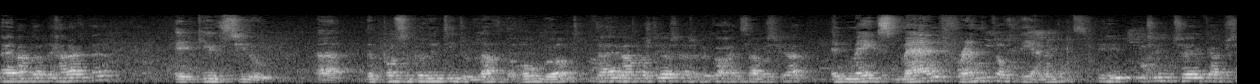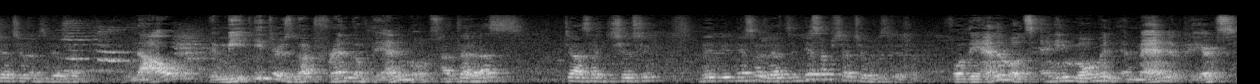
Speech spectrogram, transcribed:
daje wam dobry charakter, It gives you uh, the possibility to love the whole world. daje wam możliwość, ażeby kochać cały świat It makes man friend of the animals. i uczyni człowieka przyjacielem zwierząt. Now, the meat eater is not friend of the animals. A teraz, w czasach dzisiejszych, my- nie są przyjaciółmi zwierząt. For the animals, any moment a man appears,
